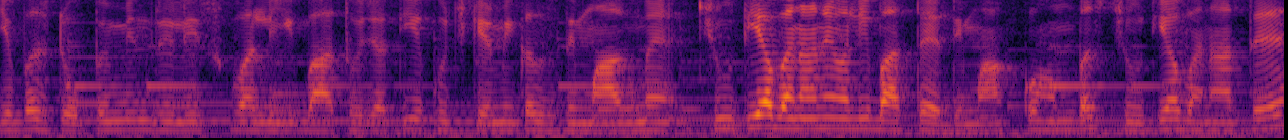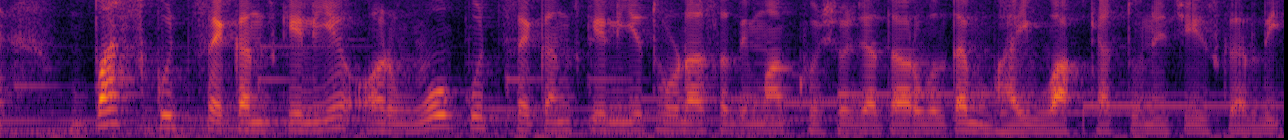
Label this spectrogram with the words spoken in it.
ये बस डोपामिन रिलीज़ वाली बात हो जाती है। कुछ केमिकल्स दिमाग में चूतिया बनाने वाली बात है। दिमाग को हम बस चूतिया बनाते हैं बस कुछ सेकंड्स के लिए और वो कुछ सेकंड्स के लिए थोड़ा सा दिमाग खुश हो जाता है और बोलता है, भाई वाह क्या तूने चीज़ कर दी।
